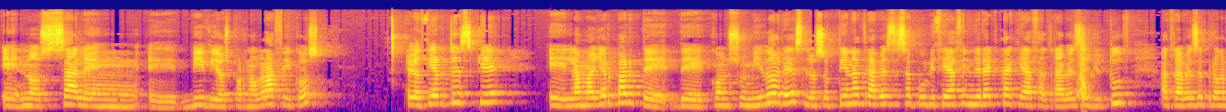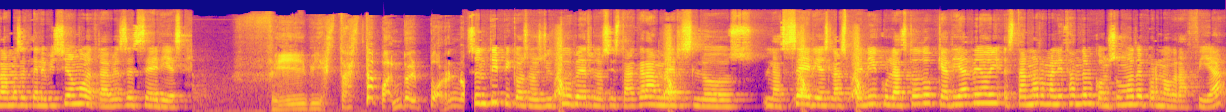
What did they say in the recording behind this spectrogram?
eh, nos salen eh, vídeos pornográficos, lo cierto es que eh, la mayor parte de consumidores los obtiene a través de esa publicidad indirecta que hace a través de YouTube, a través de programas de televisión o a través de series. Phoebe, estás tapando el porno. Son típicos los youtubers, los instagramers, los, las series, las películas, todo que a día de hoy está normalizando el consumo de pornografía,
